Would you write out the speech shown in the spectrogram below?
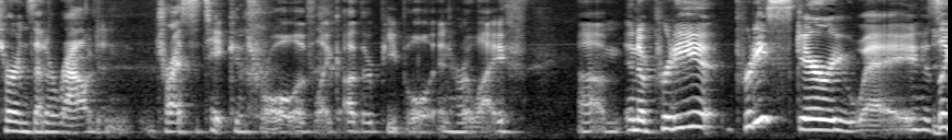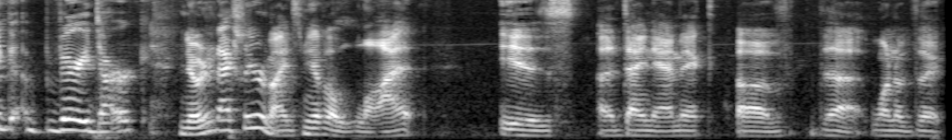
turns that around and tries to take control of like other people in her life um, in a pretty pretty scary way. It's like very dark. You know what it actually reminds me of a lot is a dynamic of the one of the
